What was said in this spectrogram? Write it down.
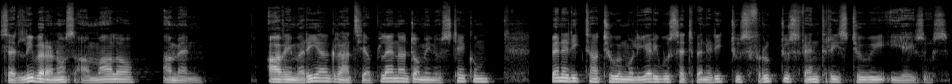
sed libera nos a malo. Amen. Ave Maria, gratia plena, Dominus tecum, benedicta tu in mulieribus et benedictus fructus ventris tui, Iesus.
